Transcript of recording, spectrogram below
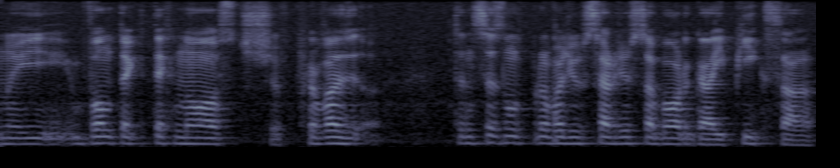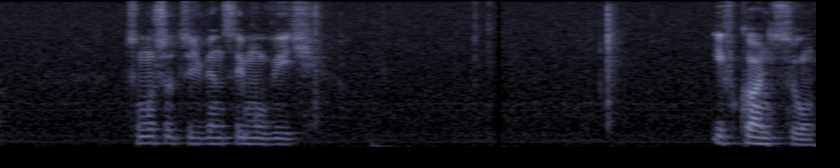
No i wątek technoostrzy. Wprowadzi- ten sezon wprowadził Sariusa Borga i Pixel. Czy muszę coś więcej mówić? I w końcu,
